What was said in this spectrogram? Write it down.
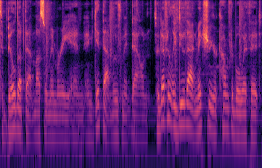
to build up that muscle memory and, and get that movement down. So definitely do that and make sure you're comfortable with it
